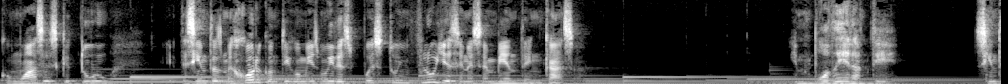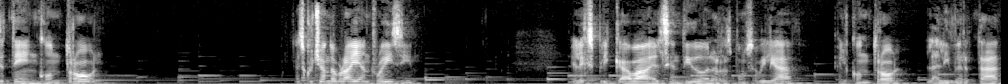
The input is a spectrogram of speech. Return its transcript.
¿Cómo haces que tú eh, te sientas mejor contigo mismo y después tú influyes en ese ambiente en casa? Empodérate. Siéntete en control. Escuchando a Brian Tracy, él explicaba el sentido de la responsabilidad, el control, la libertad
